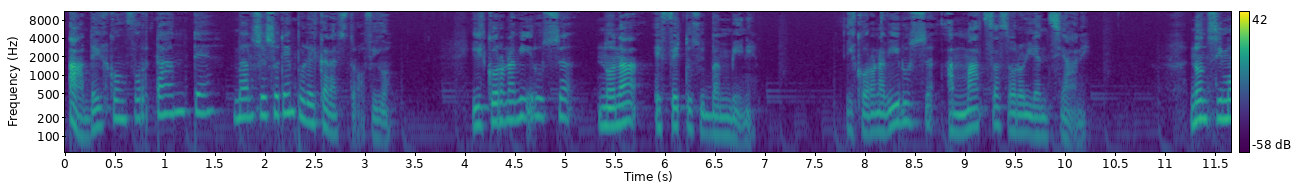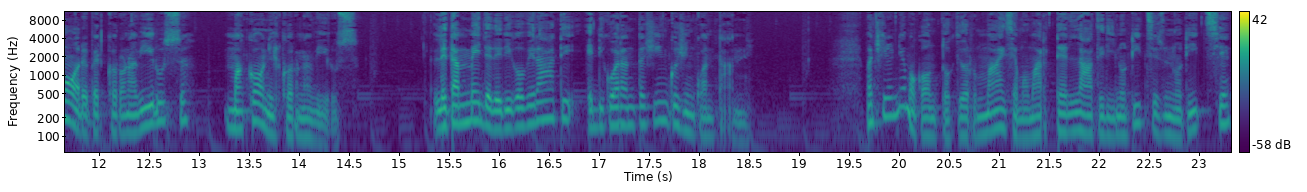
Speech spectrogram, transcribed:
ha del confortante ma allo stesso tempo del catastrofico. Il coronavirus non ha effetto sui bambini. Il coronavirus ammazza solo gli anziani. Non si muore per coronavirus, ma con il coronavirus. L'età media dei ricoverati è di 45-50 anni. Ma ci rendiamo conto che ormai siamo martellati di notizie su notizie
